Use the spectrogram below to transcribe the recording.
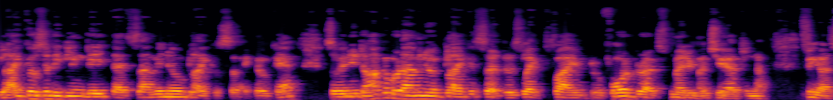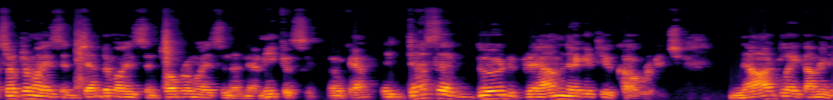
glycosidic linkage, that's aminoglycoside, okay? So when you talk about aminoglycoside, there's like five to four drugs pretty much you have to know. So you got streptomycin, gentamicin, tobramycin, and amikacin, okay? It does a good gram-negative coverage not like, I mean,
